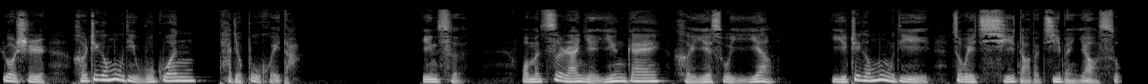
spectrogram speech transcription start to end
若是和这个目的无关，他就不回答。因此，我们自然也应该和耶稣一样，以这个目的作为祈祷的基本要素。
